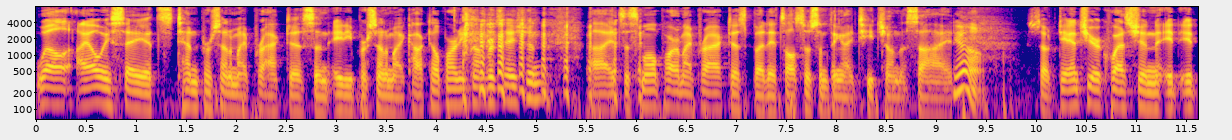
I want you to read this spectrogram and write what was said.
Well, I always say it's 10% of my practice and 80% of my cocktail party conversation. uh, it's a small part of my practice, but it's also something I teach on the side. Yeah. So, to answer your question, it, it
